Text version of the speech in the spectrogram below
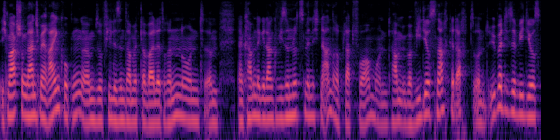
Ich mag schon gar nicht mehr reingucken, ähm, so viele sind da mittlerweile drin. Und ähm, dann kam der Gedanke, wieso nutzen wir nicht eine andere Plattform und haben über Videos nachgedacht. Und über diese Videos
